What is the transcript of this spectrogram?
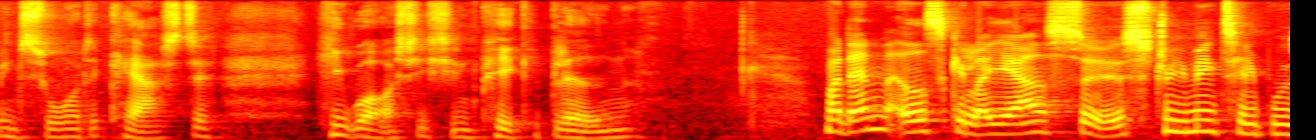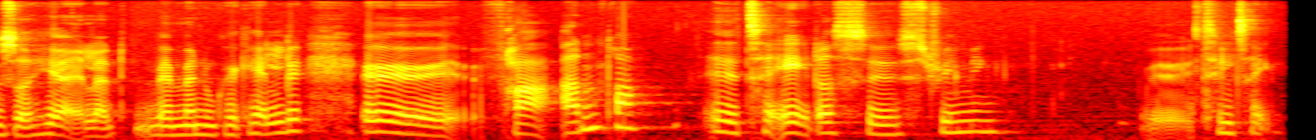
min sorte kæreste hiver også i sin pik i bladene. Hvordan adskiller jeres øh, streamingtilbud så her, eller hvad man nu kan kalde det, øh, fra andre øh, teaters øh, streaming-tiltag?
